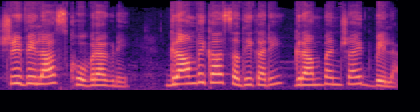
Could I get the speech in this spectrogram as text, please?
श्री विलास खोब्रागडे ग्रामविकास अधिकारी ग्रामपंचायत बेला.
